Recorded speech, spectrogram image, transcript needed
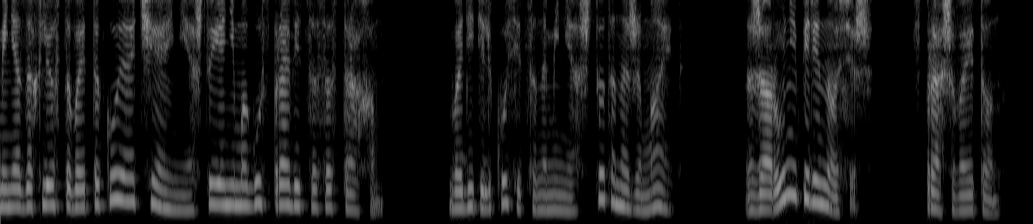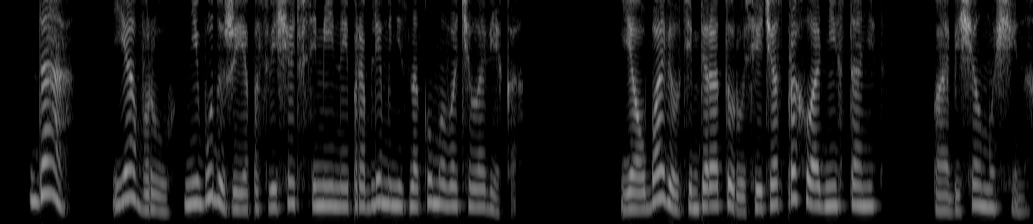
Меня захлестывает такое отчаяние, что я не могу справиться со страхом. Водитель косится на меня, что-то нажимает. «Жару не переносишь?» — спрашивает он. «Да, я вру, не буду же я посвящать в семейные проблемы незнакомого человека. «Я убавил температуру, сейчас прохладней станет», — пообещал мужчина.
